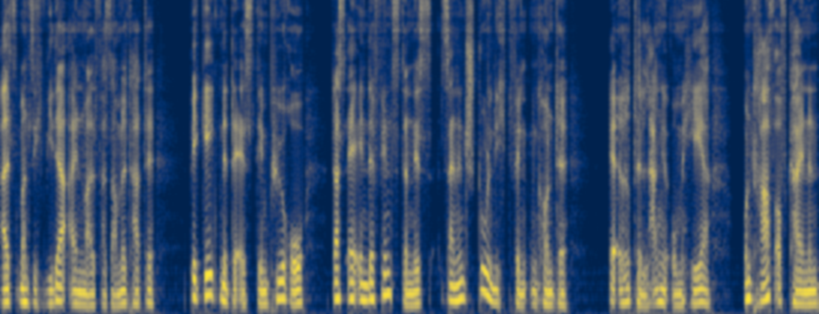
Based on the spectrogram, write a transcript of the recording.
Als man sich wieder einmal versammelt hatte, begegnete es dem Pyro, dass er in der Finsternis seinen Stuhl nicht finden konnte. Er irrte lange umher und traf auf keinen,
